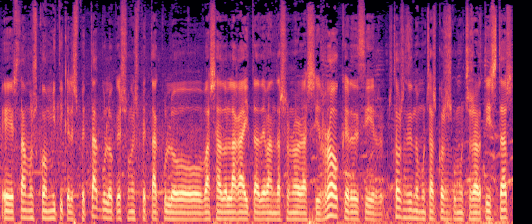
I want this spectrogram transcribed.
eh, estamos con Mythic el espectáculo, que es un espectáculo basado en la gaita de bandas sonoras y rock, es decir, estamos haciendo muchas cosas con muchos artistas.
